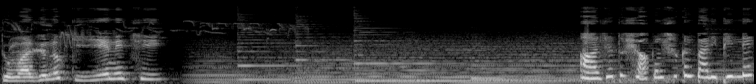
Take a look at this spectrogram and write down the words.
তোমার জন্য কি এনেছি। আজ এত সকাল সকাল বাড়ি ফিরলে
